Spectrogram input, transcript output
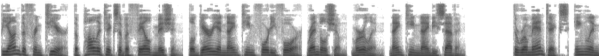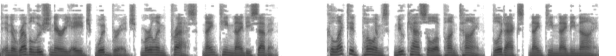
Beyond the Frontier, The Politics of a Failed Mission, Bulgaria 1944, Rendlesham, Merlin, 1997. The Romantics, England in a Revolutionary Age, Woodbridge, Merlin Press, 1997. Collected Poems, Newcastle upon Tyne, Bloodaxe, 1999.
